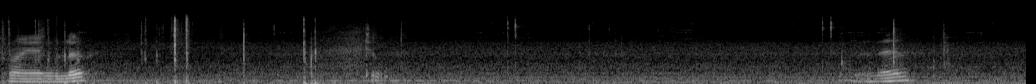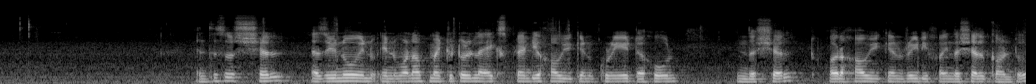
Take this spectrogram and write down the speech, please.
triangular then and this is shell. As you know in, in one of my tutorial I explained you how you can create a hole in the shell or how you can redefine the shell contour.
